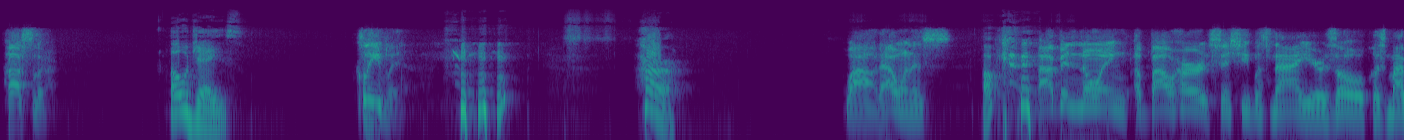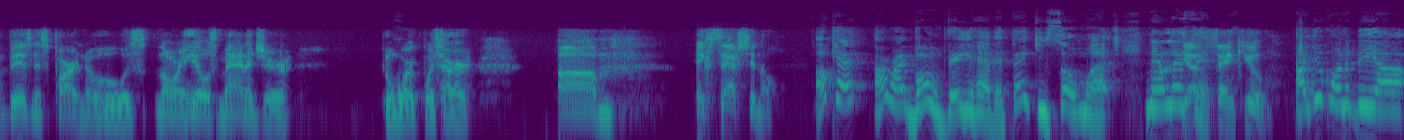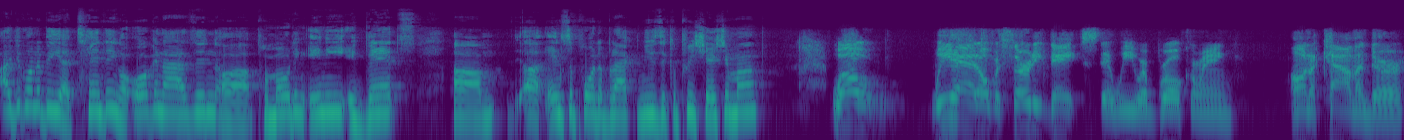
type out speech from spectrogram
Hustler. O'Jays. Cleveland. Her. Wow, that one is. Okay. I've been knowing about her since she was nine years old because my business partner, who was Lauryn Hill's manager, to work with her. Um, exceptional. Okay. All right. Boom. There you have it. Thank you so much. Now listen. Yeah, thank you. Are you going to be uh, Are you going to be attending or organizing or promoting any events um, uh, in support of Black Music Appreciation Month? Well, we had over thirty dates that we were brokering on a calendar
